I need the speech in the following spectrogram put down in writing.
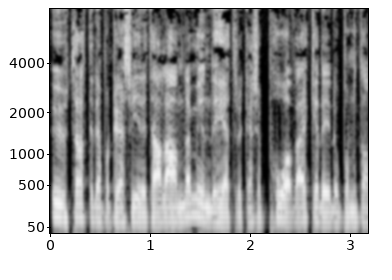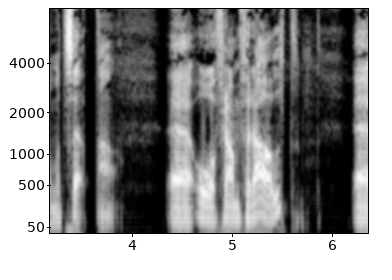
utan att det rapporteras vidare till alla andra myndigheter och kanske påverka dig då på något annat sätt. Ja. Eh, och framförallt eh,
